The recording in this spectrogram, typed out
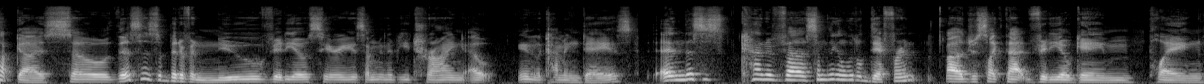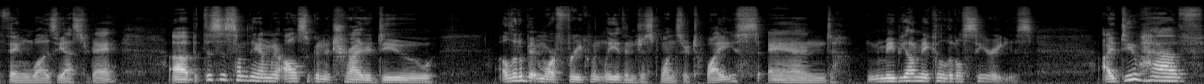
up guys? So this is a bit of a new video series I'm going to be trying out in the coming days. And this is kind of uh, something a little different, uh, just like that video game playing thing was yesterday. Uh, but this is something I'm also going to try to do a little bit more frequently than just once or twice, and maybe I'll make a little series. I do have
